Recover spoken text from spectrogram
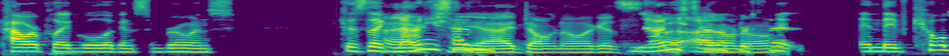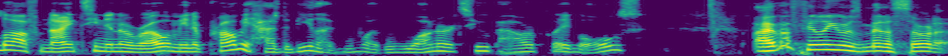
power play goal against the Bruins because like ninety seven yeah, I don't know against. I, 97 percent, and they've killed off nineteen in a row. I mean, it probably had to be like what one or two power play goals. I have a feeling it was Minnesota.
